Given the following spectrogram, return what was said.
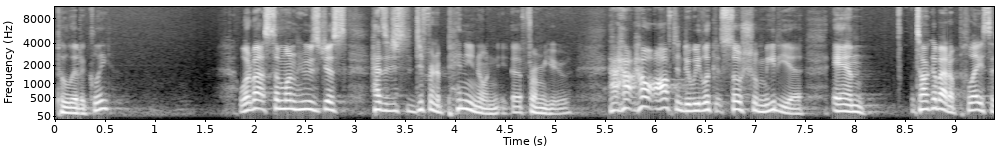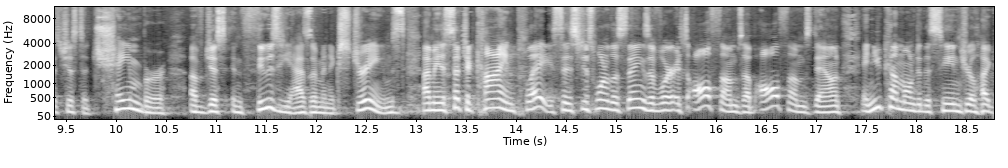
politically? What about someone who's just has just a different opinion on, uh, from you? How, how often do we look at social media and Talk about a place that's just a chamber of just enthusiasm and extremes. I mean, it's such a kind place. It's just one of those things of where it's all thumbs up, all thumbs down, and you come onto the scene, you're like,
